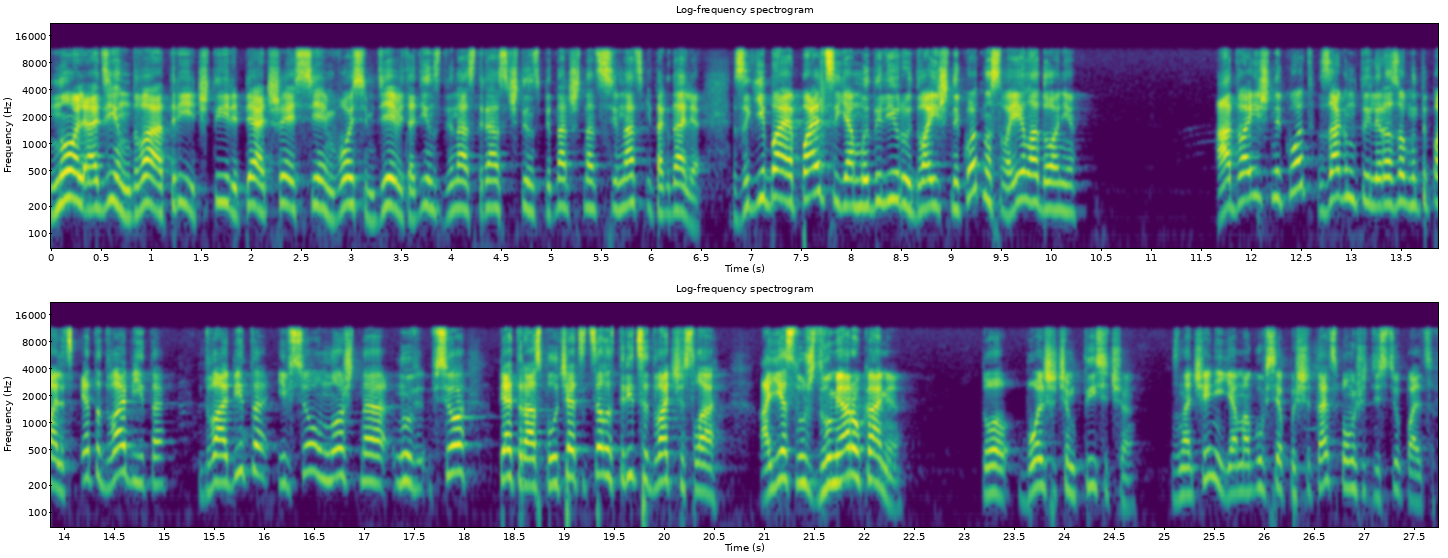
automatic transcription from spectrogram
0, 1, 2, 3, 4, 5, 6, 7, 8, 9, 11, 12, 13, 14, 15, 16, 17 и так далее. Загибая пальцы, я моделирую двоичный код на своей ладони. А двоичный код, загнутый или разогнутый палец, это 2 бита. 2 бита и все умножить на, ну, все 5 раз. Получается целых 32 числа. А если уж с двумя руками, то больше, чем тысяча значений я могу все посчитать с помощью 10 пальцев.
